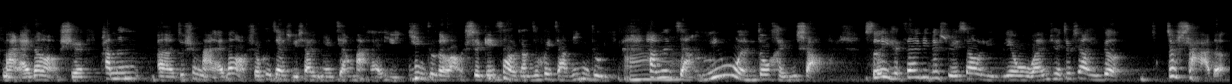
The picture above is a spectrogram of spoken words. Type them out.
马来的老师，他们呃就是马来的老师会在学校里面讲马来语，印度的老师跟校长就会讲印度语，他们讲英文都很少，所以在那个学校里面，我完全就像一个就傻的，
